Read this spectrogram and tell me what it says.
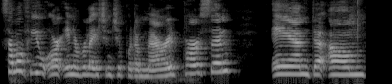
some of you are in a relationship with a married person and um,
